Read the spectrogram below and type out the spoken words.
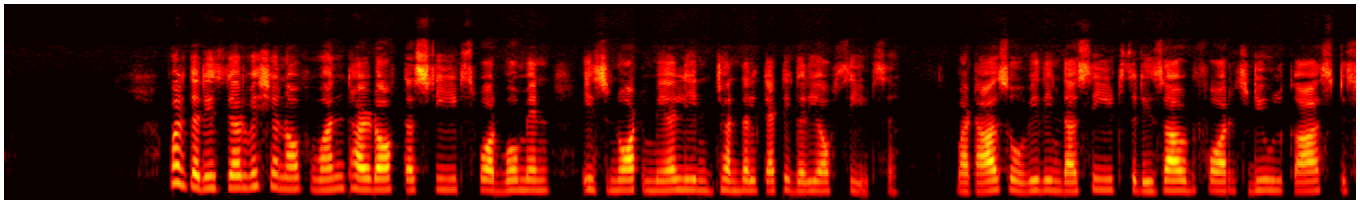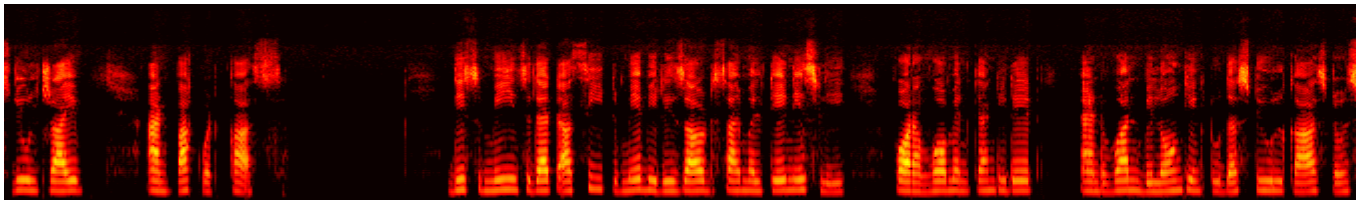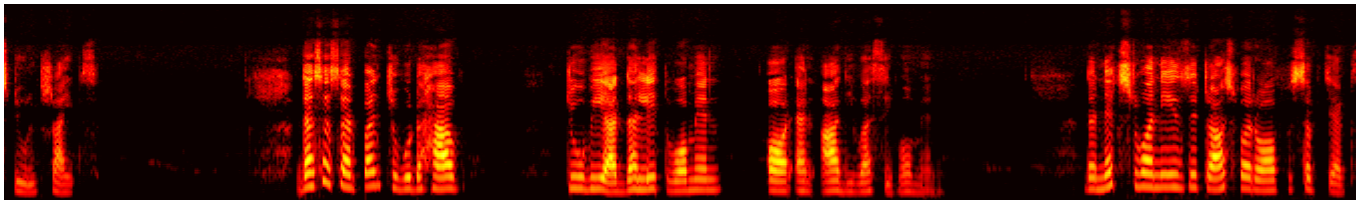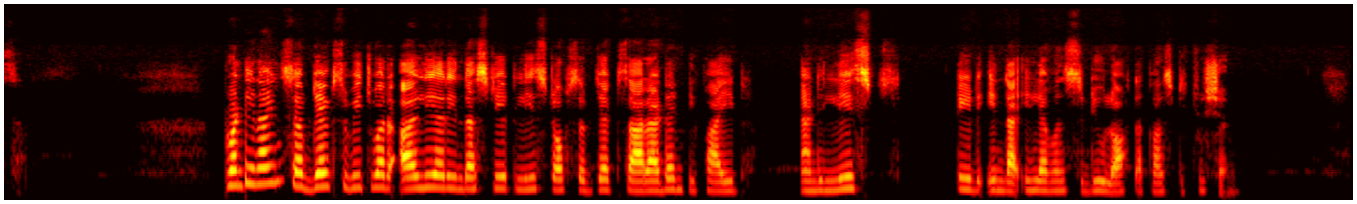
For the reservation of one third of the seats for women is not merely in general category of seats, but also within the seats reserved for scheduled caste, scheduled tribe, and backward castes. This means that a seat may be reserved simultaneously for a woman candidate and one belonging to the scheduled caste or scheduled tribes. Thus, a sarpanch would have to be a Dalit woman or an Adivasi woman. The next one is the transfer of subjects. 29 subjects which were earlier in the state list of subjects are identified and listed in the 11th schedule of the constitution.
